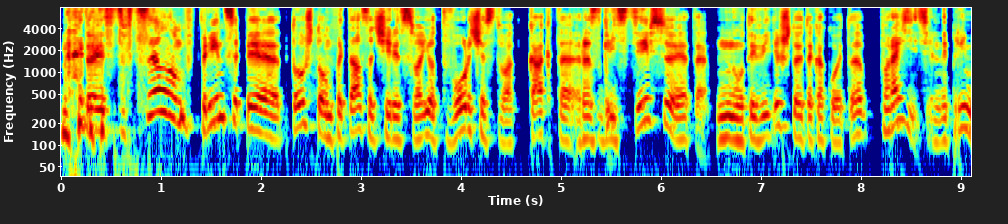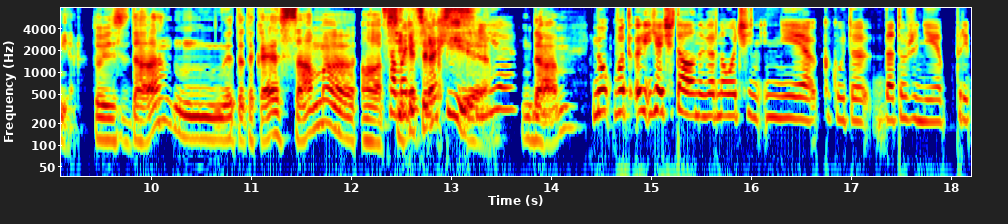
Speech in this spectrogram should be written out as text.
то есть, в целом, в принципе, то, что он пытался через свое творчество как-то разгрести все это, ну, ты видишь, что это какой-то поразительный пример. То есть, да, это такая сама а, психотерапия. Да. Ну, вот э, я читала, наверное, очень не какую-то, да, тоже не при-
